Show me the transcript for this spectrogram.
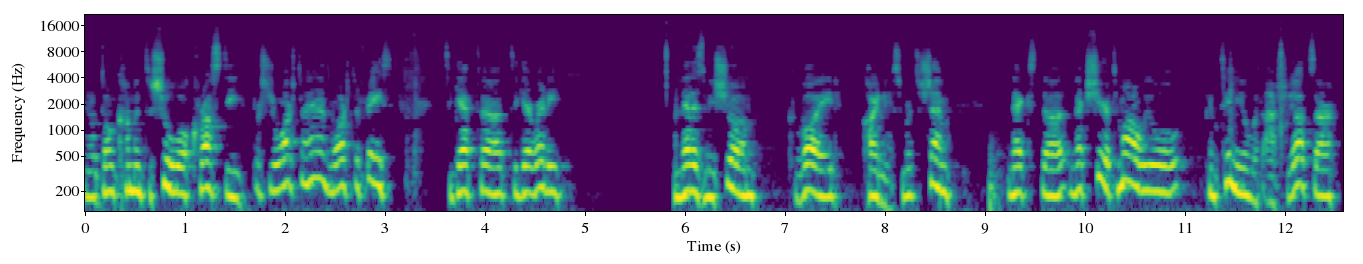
You know, don't come into shul all crusty. Person should wash their hands, wash their face to get uh, to get ready. And that is mishum kvoid kindness. Hashem. Next uh, next year, tomorrow we will continue with Asher Yatzar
